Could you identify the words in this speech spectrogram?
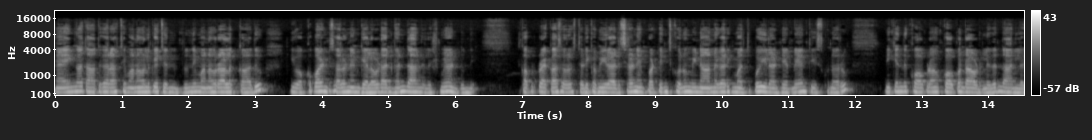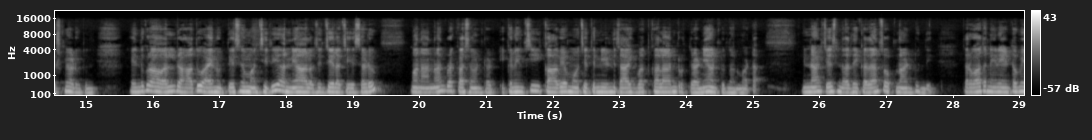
న్యాయంగా తాతగారు ఆస్తి మనవలకే చెందుతుంది మనవరాలకు కాదు. ఈ ఒక్క పాయింట్ చాలు నేను గెలవడానికి దాని లక్ష్మి అంటుంది. కప్పుడు ప్రకాశ్ వస్తాడు. ఇక మీరు అరిచినా నేను పట్టించుకోను. మీ నాన్నగారికి మర్చిపోయి ఇలాంటి నిర్ణయం తీసుకున్నారు. మీకెందుకు కోపడం? కోపం రావడం లేదని దాని లక్ష్మి అడుగుతుంది. ఎందుకు రావాలి? రాదు. ఆయన ఉద్దేశం మంచిది. అన్నీ ఆలోచించేలా చేశాడు. మా నాన్న ప్రకాశం అంటాడు. ఇక నుంచి ఈ కావ్య మోచేతి నీళ్ళు తాగి బతకాలా అని రుద్రాణి అంటుందన్నమాట. ఇన్నాళ్ళు చేసింది అదే కదా అని స్వప్న అంటుంది. తర్వాత నేనేంటో మీ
